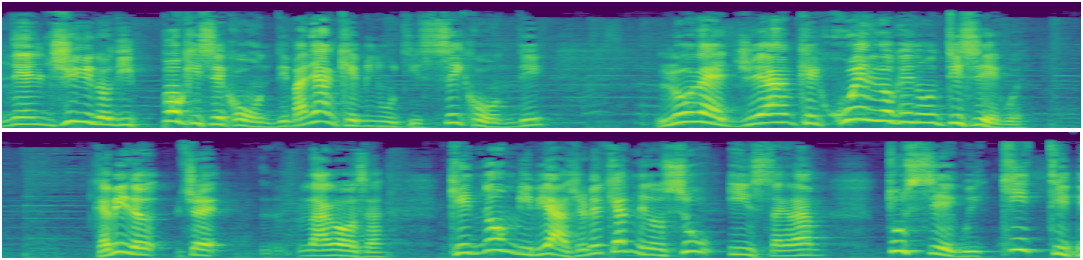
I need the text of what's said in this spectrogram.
nel giro di pochi secondi, ma neanche minuti, secondi, lo legge anche quello che non ti segue. Capito? Cioè, la cosa che non mi piace perché almeno su Instagram tu segui chi ti,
